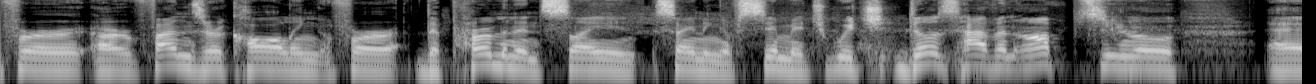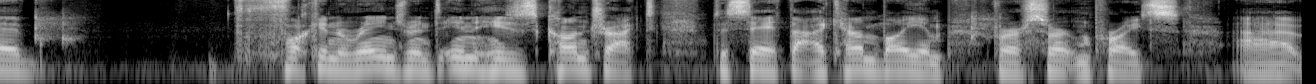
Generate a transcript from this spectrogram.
for, or fans are calling for the permanent sign, signing of Simic, which does have an optional. Uh, fucking arrangement in his contract to say that I can buy him for a certain price. Uh,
